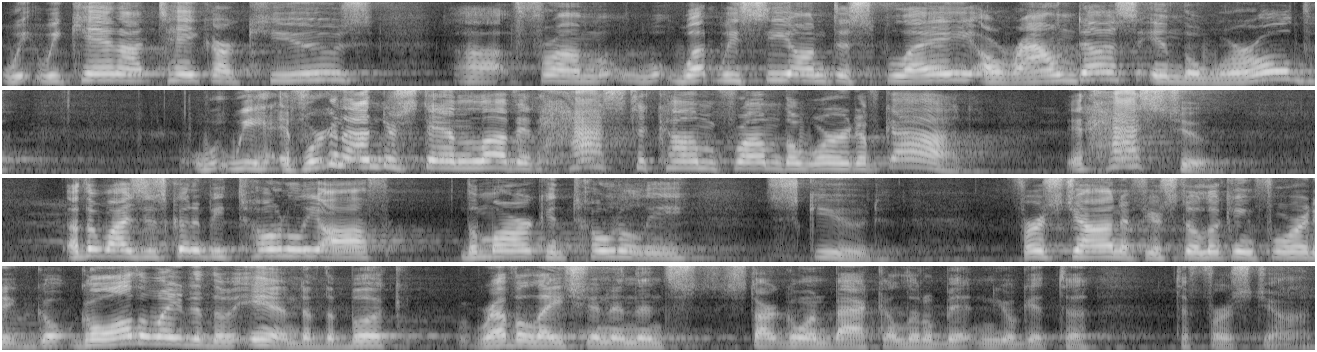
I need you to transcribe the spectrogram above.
We, we cannot take our cues uh, from what we see on display around us in the world we, if we're going to understand love, it has to come from the Word of God. It has to. Otherwise, it's going to be totally off the mark and totally skewed. First John, if you're still looking for it, go, go all the way to the end of the book, Revelation and then start going back a little bit and you'll get to, to 1 John.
